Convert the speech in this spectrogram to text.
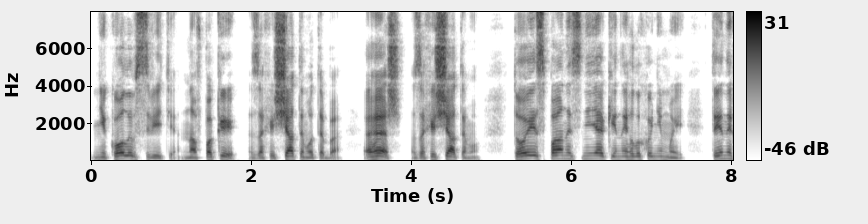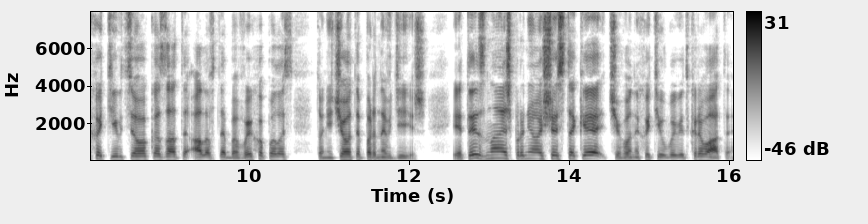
Ніколи в світі, навпаки, захищатиму тебе. Еге ж, захищатиму. Той іспанець ніякий не глухонімий. Ти не хотів цього казати, але в тебе вихопилось, то нічого тепер не вдієш. І ти знаєш про нього щось таке, чого не хотів би відкривати.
